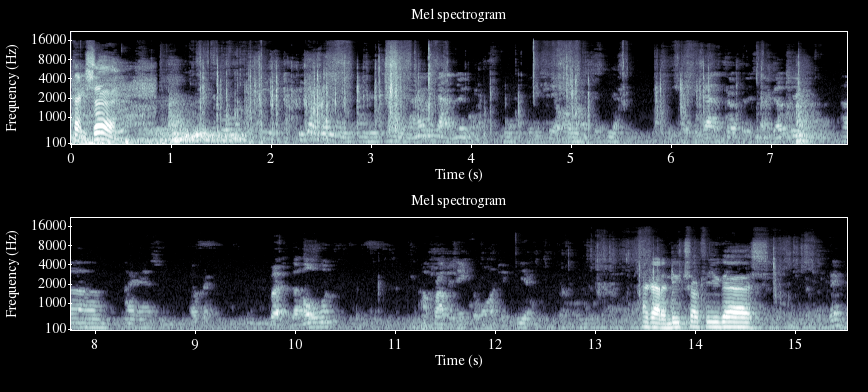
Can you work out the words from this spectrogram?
Thanks, sir. Um, I asked him. Okay. But the old one, I'll probably need for warranty. Yeah. I got a new truck for you guys. Okay.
